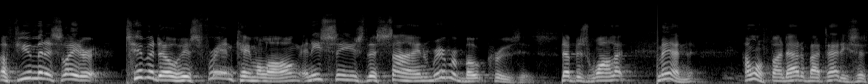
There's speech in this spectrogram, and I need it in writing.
A few minutes later, Thibodaux, his friend, came along and he sees this sign, Riverboat Cruises. Up his wallet. Man, I want to find out about that. He says,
